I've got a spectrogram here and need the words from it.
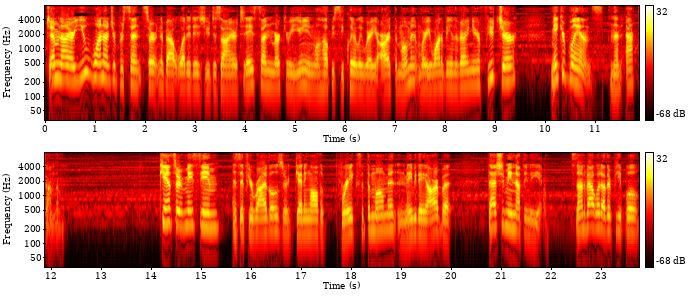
Gemini, are you 100% certain about what it is you desire? Today's Sun Mercury union will help you see clearly where you are at the moment and where you want to be in the very near future. Make your plans and then act on them. Cancer, it may seem as if your rivals are getting all the breaks at the moment, and maybe they are, but that should mean nothing to you. It's not about what other people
